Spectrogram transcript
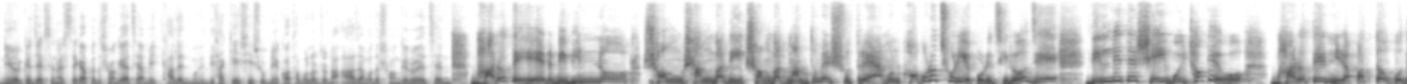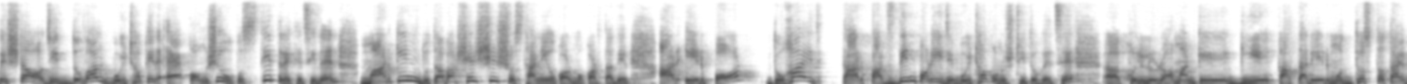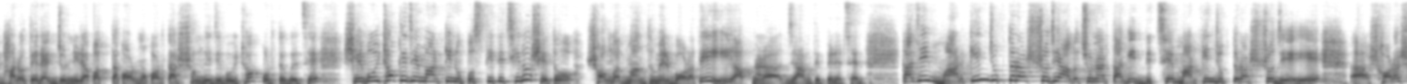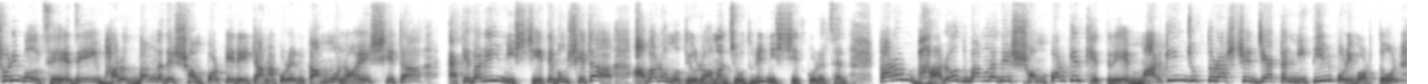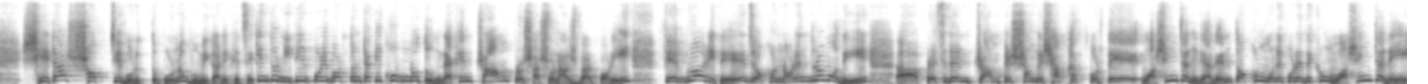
New ইয়র্কের জ্যাকসনের থেকে আপনাদের সঙ্গে আছে আমি খালেদ মুহিদি থাকে সেসব নিয়ে কথা বলার জন্য আজ আমাদের সঙ্গে রয়েছেন ভারতের বিভিন্ন সাংবাদিক, সংবাদ মাধ্যমের সূত্রে এমন খবরও ছড়িয়ে পড়েছিল যে দিল্লিতে সেই বৈঠকেও ভারতের নিরাপত্তা উপদেষ্টা অজিত দোভাল বৈঠকের এক অংশে উপস্থিত রেখেছিলেন মার্কিন দূতাবাসের শীর্ষস্থানীয় কর্মকর্তাদের। আর এরপর দোহায় তার পাঁচ দিন পরেই যে বৈঠক অনুষ্ঠিত হয়েছে খলিলুর রহমানকে গিয়ে কাতারের মধ্যস্থতায় ভারতের একজন নিরাপত্তা কর্মকর্তার সঙ্গে যে বৈঠক করতে হয়েছে, সে বৈঠকে যে মার্কিন উপস্থিতি ছিল, সে তো সংবাদ মাধ্যমের বরাতেই আপনারা জানতে পেরেছেন। কাজেই মার্কিন যুক্তরাষ্ট্র যে আলোচনার তাগিদ দিচ্ছে, মার্কিন যুক্তরাষ্ট্র যে সরাসরি বলছে যে এই ভারত বাংলাদেশ সম্পর্কের এই টানাপোড়েন কাম্য নয়, সেটা একেবারেই নিশ্চিত এবং সেটা আবারও মতিউর রহমান চৌধুরী নিশ্চিত করেছেন। কারণ ভারত বাংলাদেশ সম্পর্কের ক্ষেত্রে মার্কিন যুক্তরাষ্ট্রের যে একটা নীতির পরিবর্তন, সেটা সবচেয়ে গুরুত্বপূর্ণ ভূমিকা রেখেছে। কিন্তু নীতির পরিবর্তনটা কি খুব নতুন? দেখেন, ট্রাম্প প্রশাসন আসবার পরেই ফেব্রুয়ারিতে যখন নরেন্দ্র মোদী প্রেসিডেন্ট ট্রাম্পের সঙ্গে সাক্ষাৎ করতে ওয়াশিংটন গেলেন, তখন মনে করে দেখুন ওয়াশিংটনেই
